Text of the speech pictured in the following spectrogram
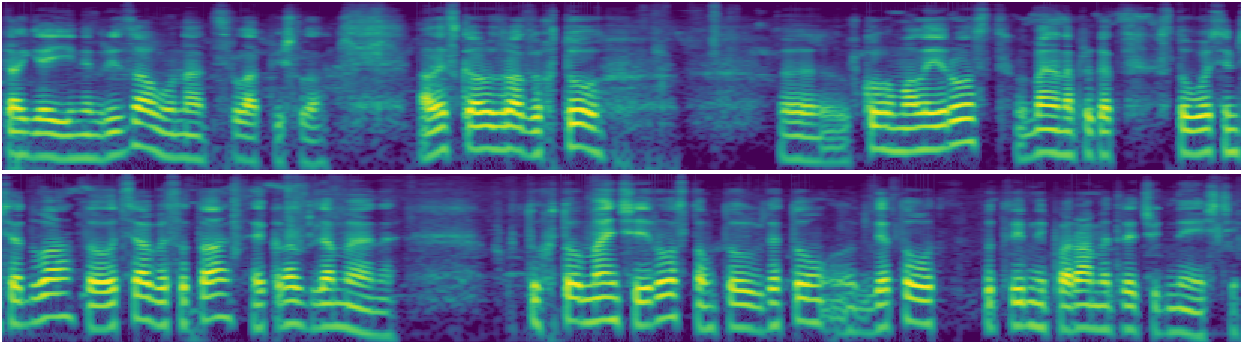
Так я її не врізав, вона ціла пішла. Але скажу зразу, хто е, в кого малий рост, в мене, наприклад, 182, то оця висота якраз для мене. Хто менший ростом, то для того, для того потрібні параметри чуть нижчі.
